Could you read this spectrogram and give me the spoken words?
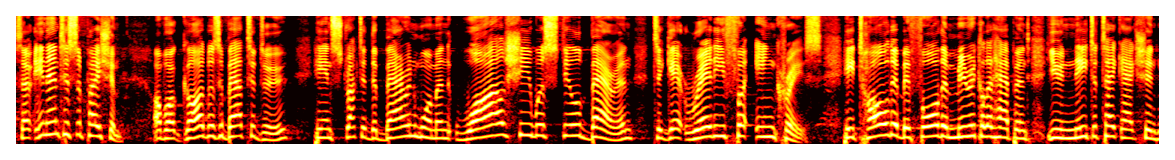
So, in anticipation of what God was about to do, he instructed the barren woman while she was still barren to get ready for increase. He told her before the miracle had happened, you need to take action.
